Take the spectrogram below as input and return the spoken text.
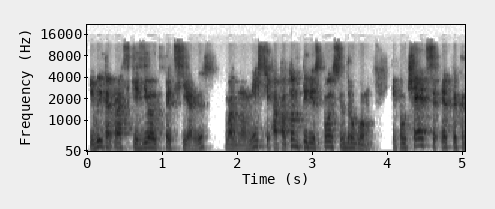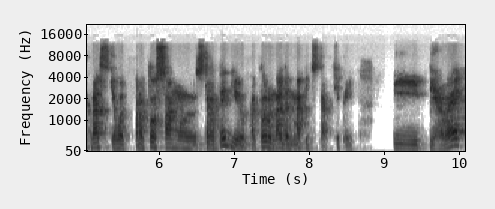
И вы как раз-таки сделаете этот сервис в одном месте, а потом переиспользуете в другом. И получается, это как раз-таки вот про ту самую стратегию, которую надо мапить с тактикой. И первое.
